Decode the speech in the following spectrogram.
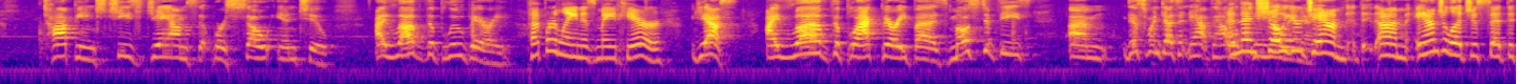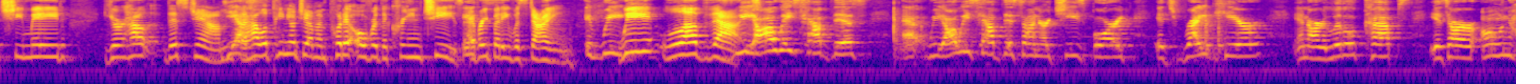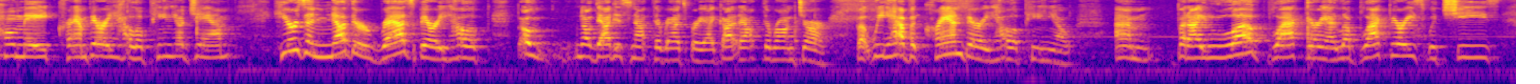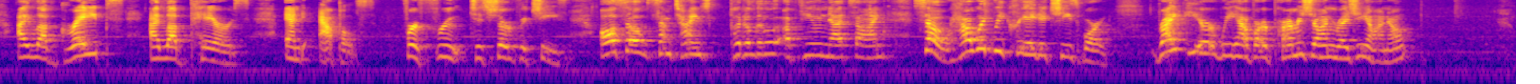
toppings, cheese jams that we're so into. I love the blueberry. Pepper Lane is made here. Yes, I love the blackberry buzz. Most of these, um, this one doesn't have jalapeno And then show your jam. Um, Angela just said that she made your jal- this jam, Yes. the jalapeno jam, and put it over the cream cheese. It's- Everybody was dying. We- we love that. We always have this. Uh, we always have this on our cheese board. It's right here in our little cups. Is our own homemade cranberry jalapeno jam. Here's another raspberry jalapeno. Oh no, that is not the raspberry. I got out the wrong jar. But we have a cranberry jalapeno. Um, but I love blackberry. I love blackberries with cheese. I love grapes. I love pears and apples for fruit to serve with cheese. Also, sometimes put a little, a few nuts on. So, how would we create a cheese board? Right here, we have our Parmesan Reggiano,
